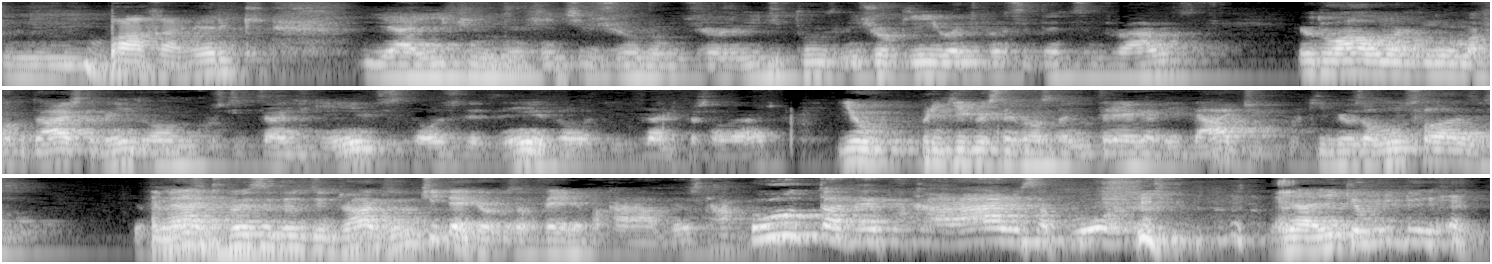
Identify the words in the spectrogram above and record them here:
E, barra Eric. e aí, enfim, a gente joga, já joguei de tudo. Eu joguei o Advanced Dungeons and Dragons. Eu dou aula numa, numa faculdade também, dou aula no curso de design de games, dou aula de desenho, dou aula de design de personagem. E eu brinquei com esse negócio da entrega da idade, porque meus alunos falaram isso. É mesmo? Advanced Dungeons and Dragons, eu não tinha ideia que era coisa velha pra caralho. Aí os caras, puta, velho, pra caralho essa porra. e aí que eu briguei, falei,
